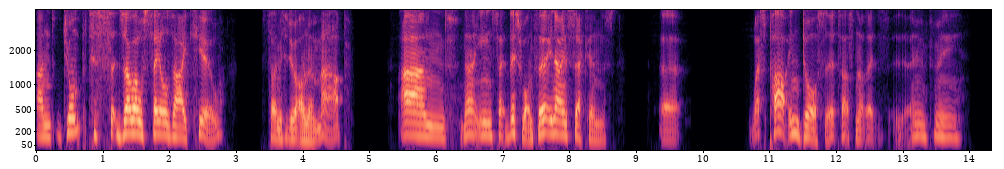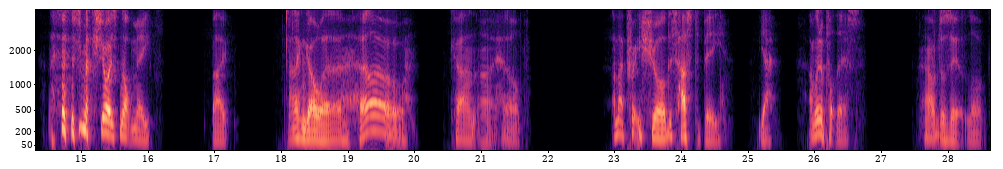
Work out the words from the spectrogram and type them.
and jump to Zoho SalesIQ. It's telling me to do it on a map and 19 sec- this one 39 seconds uh west part in dorset that's not me just make sure it's not me. Right. I can go uh hello. Can i help? Am i pretty sure? This has to be yeah. I'm going to put this. How does it look?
